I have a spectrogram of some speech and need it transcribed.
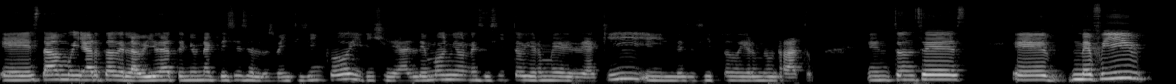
eh, estaba muy harta de la vida, tenía una crisis en los 25 y dije, al demonio, necesito irme de aquí y necesito irme un rato. Entonces, eh, me fui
